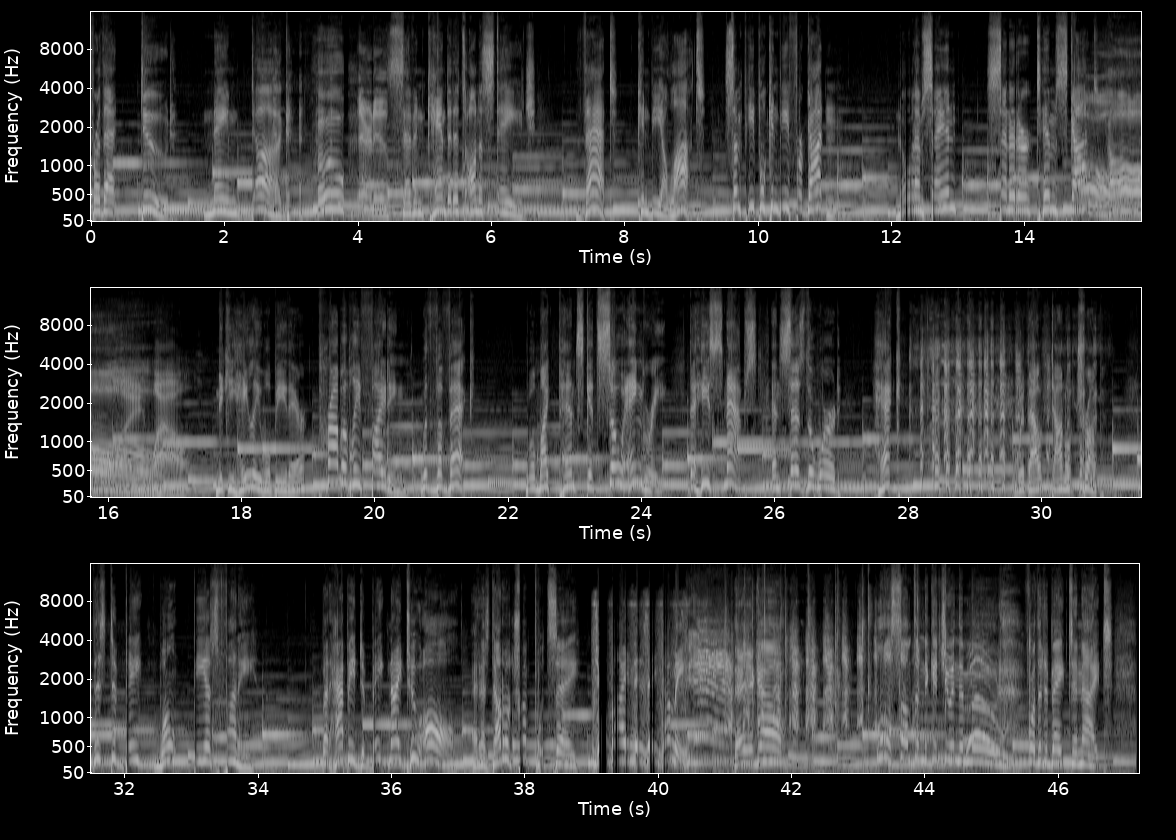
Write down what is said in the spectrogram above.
for that dude named Doug. Who? There it is. Seven candidates on a stage. That can be a lot. Some people can be forgotten. Know what I'm saying? Senator Tim Scott. Oh, boy. Oh. wow. Nikki Haley will be there, probably fighting with Vivek. Will Mike Pence get so angry that he snaps and says the word heck? Without Donald Trump, this debate won't be as funny. But happy debate night to all. And as Donald Trump would say, Joe Biden is a dummy. Yeah! there you go. Little something to get you in the mood for the debate tonight.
